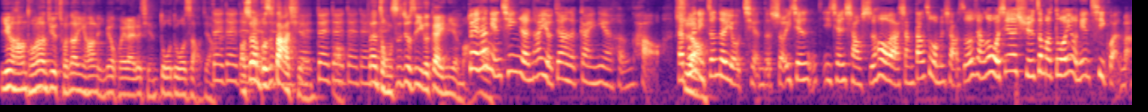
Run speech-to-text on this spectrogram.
银行同样去存到银行里面回来的钱多多少这样？对对对，哦虽然不是大钱对对哦对对，但总之就是一个概念嘛。对他哦年轻人，他有这样的概念很好，才是啊不会你真的有钱的时候。以前以前小时候啊，想当初我们小时候想说，我现在学这么多，因为我念气管嘛，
